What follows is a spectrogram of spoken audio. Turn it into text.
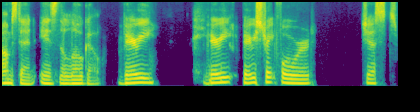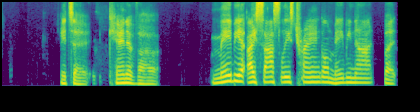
Umstead is the logo. Very, very, very straightforward. Just, it's a kind of a maybe an isosceles triangle, maybe not, but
